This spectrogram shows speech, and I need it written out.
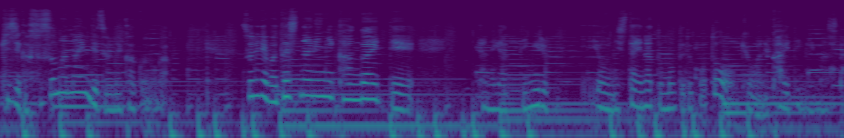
記事が進まないんですよね書くのが。それで私なりに考えてあのやってみるようにしたいなと思ってることを今日はね書いてみました。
